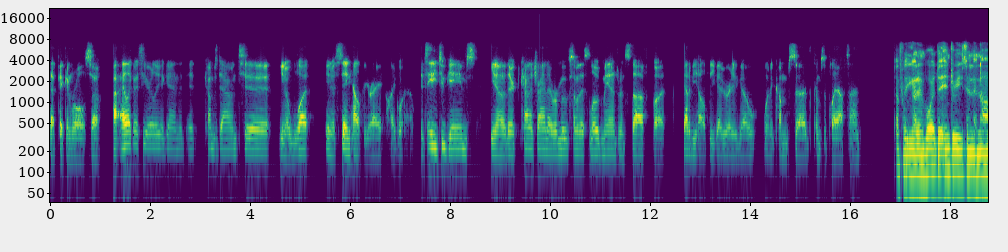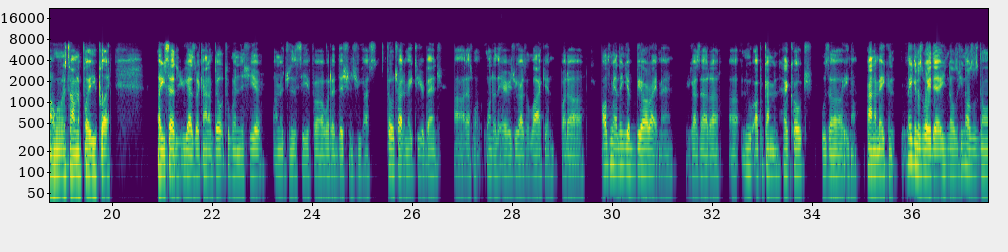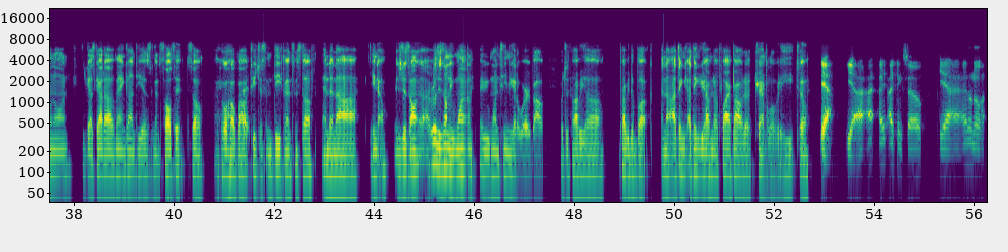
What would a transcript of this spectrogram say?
that pick and roll. So I, I like what I see early again. It, it comes down to you know what you know staying healthy, right? Like it's 82 games. You know they're kind of trying to remove some of this load management stuff, but got to be healthy. Got to be ready to go when it comes uh, comes to playoff time. Definitely, you got to avoid the injuries, and then uh, when it's time to play, you play. Like you said, you guys were kind of built to win this year. I'm interested to see if uh, what additions you guys still try to make to your bench. Uh, that's one one of the areas you guys are lacking. But uh, ultimately, I think you'll be all right, man. You guys had a, a new up and coming head coach who's uh you know kind of making making his way there. He knows he knows what's going on. You guys got uh Van Gundy as a consultant, so He'll help out right. teaching some defense and stuff. And then uh, you know, it's just on uh, really there's only one maybe one team you got to worry about, which is probably uh probably the Buck. And uh, I think I think you have enough firepower to trample over the Heat. So yeah, yeah, I I, think so. Yeah, I don't know.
